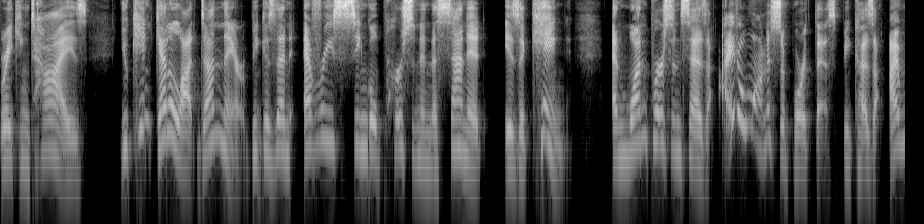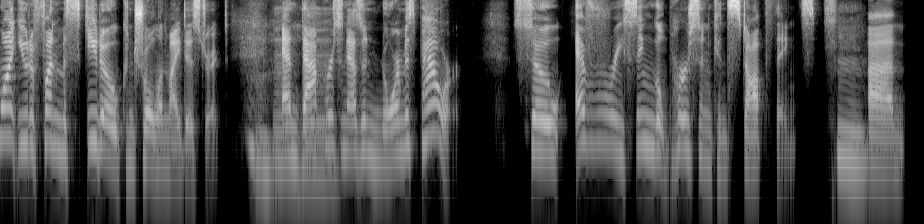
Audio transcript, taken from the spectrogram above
breaking ties. You can't get a lot done there because then every single person in the Senate is a king. And one person says, I don't want to support this because I want you to fund mosquito control in my district. And that Mhm. person has enormous power. So every single person can stop things. Hmm. Um,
